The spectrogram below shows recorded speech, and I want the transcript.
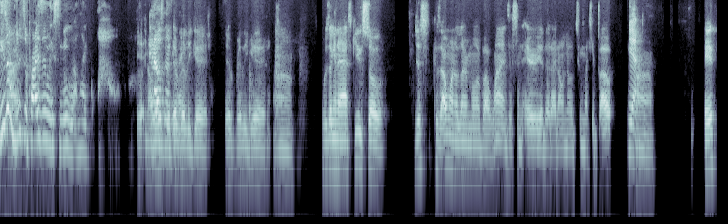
These are just surprisingly smooth. I'm like, wow. Yeah, no, and I was they're, they're really good. they're really good. Um, was I gonna ask you? So, just because I want to learn more about wines, that's an area that I don't know too much about. Yeah. Um, if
